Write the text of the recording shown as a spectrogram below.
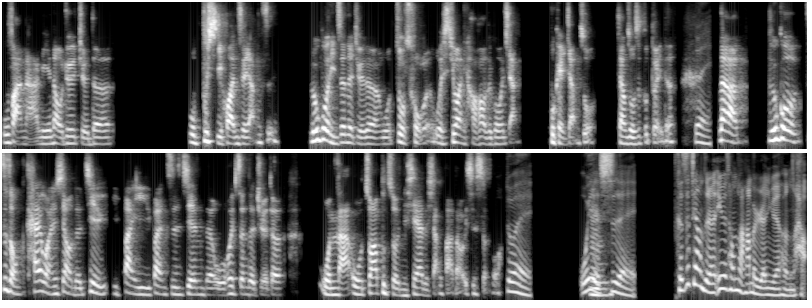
无法拿捏，那我就会觉得我不喜欢这样子。如果你真的觉得我做错了，我希望你好好的跟我讲，不可以这样做，这样做是不对的。对，那。如果这种开玩笑的介于一半一半之间的，我会真的觉得我拿我抓不准你现在的想法到底是什么。对，我也是哎、欸嗯。可是这样的人，因为通常他们人缘很好，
